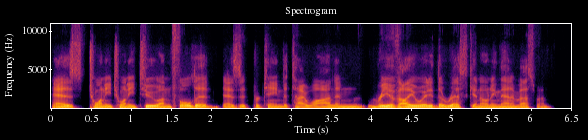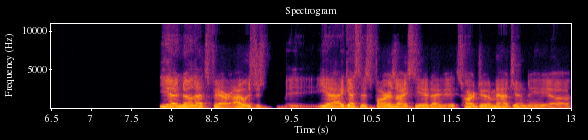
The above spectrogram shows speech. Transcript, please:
as 2022 unfolded as it pertained to Taiwan and reevaluated the risk in owning that investment. Yeah, no, that's fair. I was just, yeah, I guess as far as I see it, I, it's hard to imagine a, uh,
